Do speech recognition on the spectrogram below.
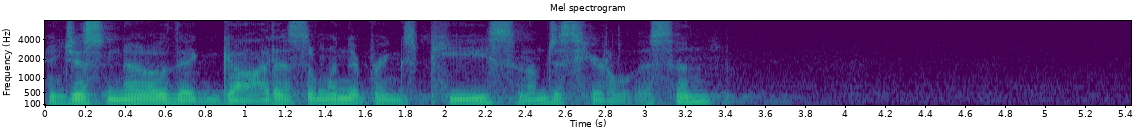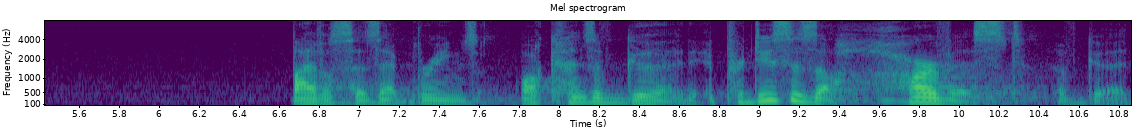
and just know that God is the one that brings peace and I'm just here to listen? Bible says that brings all kinds of good. It produces a harvest of good.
